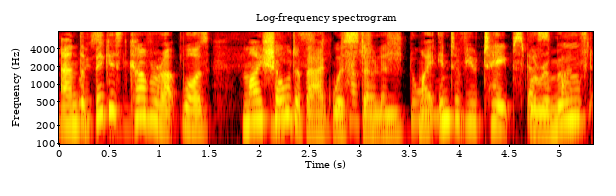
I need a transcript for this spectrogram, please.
and the biggest cover up was my shoulder bag was stolen, my interview tapes were removed,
